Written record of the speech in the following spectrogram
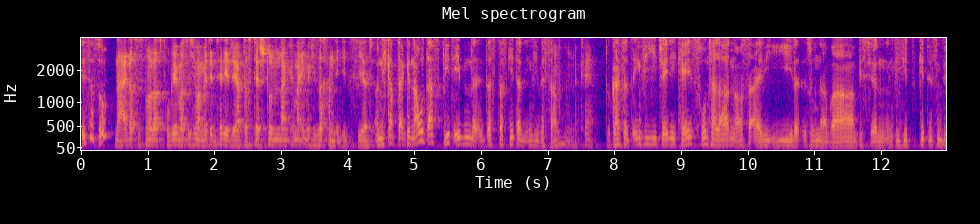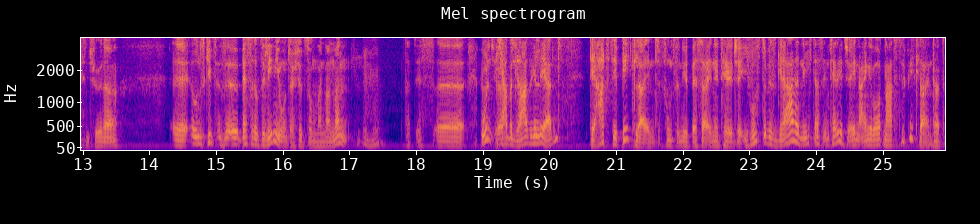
Ist das so? Nein, das ist nur das Problem, was ich immer mit IntelliJ habe, dass der stundenlang immer irgendwelche Sachen indiziert. Und ich glaube, da, genau das geht eben, das, das geht dann irgendwie besser. Hm, Okay. Du kannst jetzt irgendwie JDKs runterladen aus der IDE, das ist wunderbar, ein bisschen, irgendwie Git, Git ist ein bisschen schöner. Äh, und es gibt äh, bessere Selenium-Unterstützung, Mann, Mann, Mann. Das ist, äh, und ich habe gerade gelernt, der HTTP-Client funktioniert besser in IntelliJ. Ich wusste bis gerade nicht, dass IntelliJ einen eingebauten HTTP-Client hat.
